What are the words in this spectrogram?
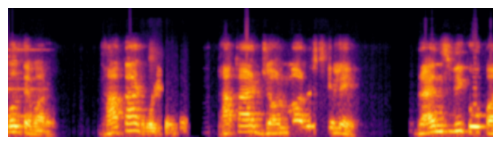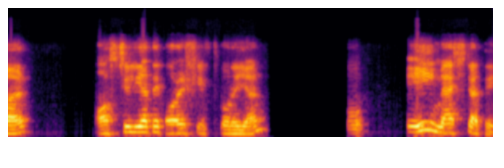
বলতে পারো। ঢাকার ঢাকার জন্মানো ছেলে ব্র্যান্সবি কুপার অস্ট্রেলিয়াতে পরে শিফট করে যান। এই ম্যাচটাতে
